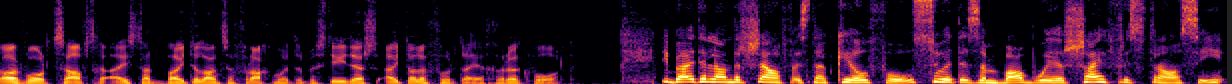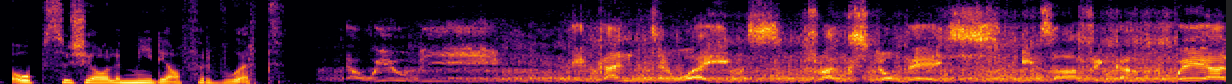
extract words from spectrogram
Daar word selfs geëis dat buitelandse vragmotorbestuurders uit hulle voertuie geruk word. Die buitelander self is nou keelvol, so het 'n Zimbabweër sy frustrasie op sosiale media verwoord. There will be a countrywide truck stoppage in South Africa where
